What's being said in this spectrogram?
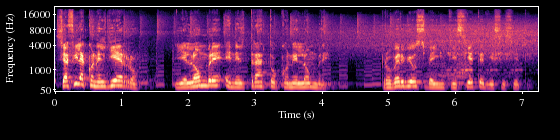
se afila con el hierro y el hombre en el trato con el hombre. Proverbios 27, 17.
